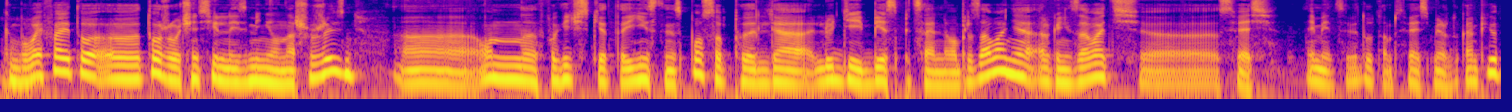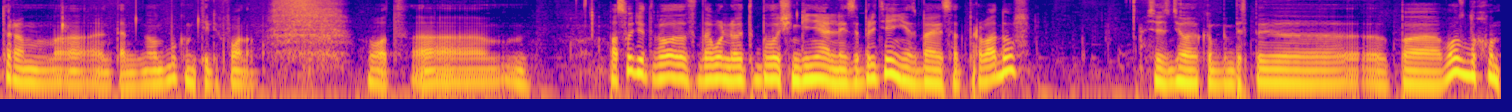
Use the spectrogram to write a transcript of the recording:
Как бы Wi-Fi то, э, тоже очень сильно изменил нашу жизнь. Э, он фактически это единственный способ для людей без специального образования организовать связь. Имеется в виду там связь между компьютером, там, ноутбуком, телефоном. Вот. По сути, это было, это довольно, это было очень гениальное изобретение избавиться от проводов, все сделать как бы без, по воздуху.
